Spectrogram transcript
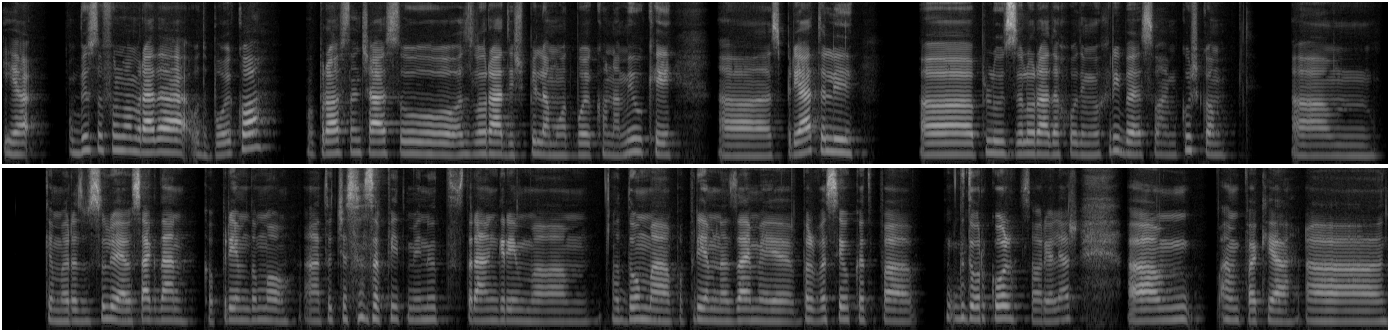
Ja, v bistvu imam rada odbojko. V prostem času zelo radi špilamo odbojko na Milki uh, s prijatelji. Uh, plus zelo rada hodim v hribe s svojim kuškom, um, ki me razveseljuje vsak dan, ko prijem domov. Uh, tudi če sem za pet minut stran, grem um, od doma, pa prijem nazaj, me je bolj vesel, kot pa kdorkoli, sorry, aljaš. Um, ampak ja, uh,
